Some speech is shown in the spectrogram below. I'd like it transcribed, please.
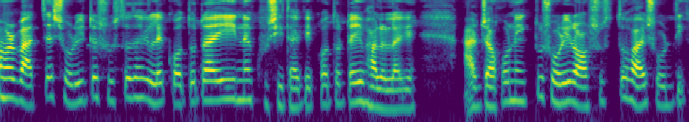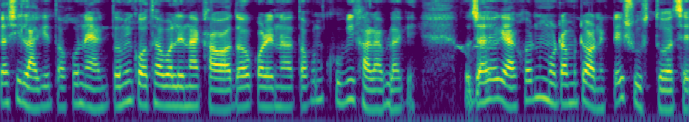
আমার বাচ্চার শরীরটা সুস্থ থাকলে কতটাই না খুশি থাকে, কতটাই ভালো লাগে। আর যখন একটু শরীর অসুস্থ হয়, সর্দি কাশি লাগে, তখন একদমই কথা বলে না খাওয়া দাওয়া করে না, তখন খুবই খারাপ লাগে। তো যাই হোক, এখন মোটামুটি অনেকটাই সুস্থ আছে।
